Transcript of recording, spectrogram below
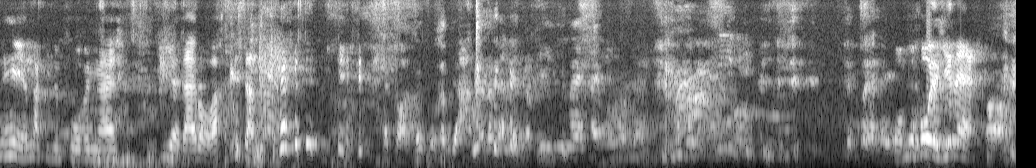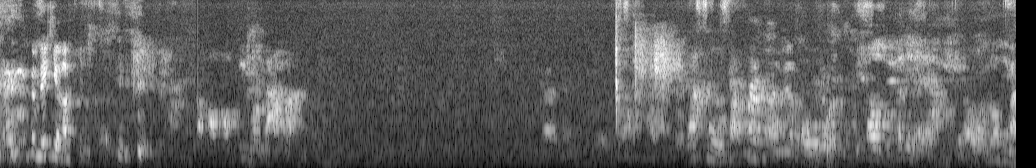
นี่น้ำหนักกินชมพูเป็นไงพี่อะได้บอกว่าวะพี่สั่งแต่ก่อนไม่พูดคำหยาบนะตั้งแต่เล่นกับพี่พี่แม่งใส่ไปหมดเลยผมก็พูดอย่างนี้แหละอ๋อไม่เกี่ยวกับกินของกินของน้ำอะโอ้โหสาวไฟทองเรือโคพี่โต้ผมก็เหนื่อยอะเดี๋ยวลงอะ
